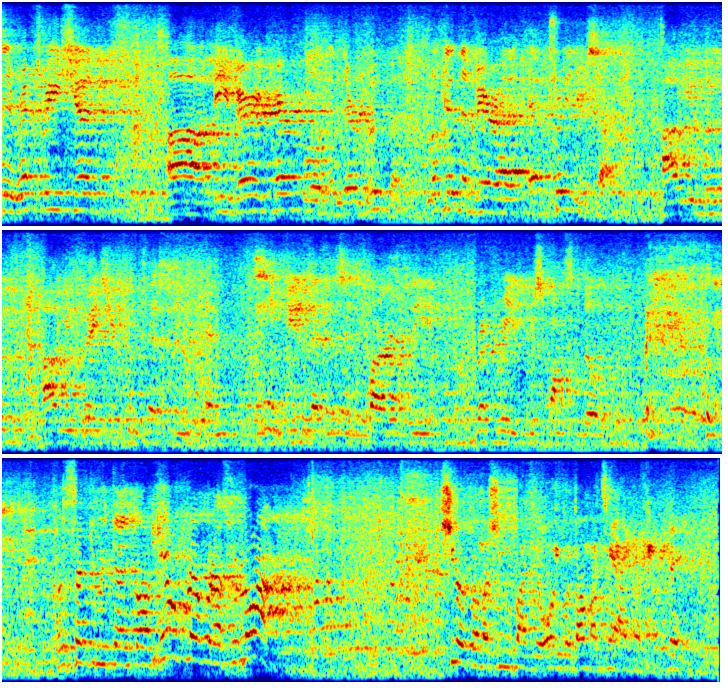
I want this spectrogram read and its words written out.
The referee should uh, be very careful in their movement. Look in the mirror and train yourself. How you move, how you face your contestant, and he feels that this is part of the referee's responsibility. そしてさっきみたいにこの手をブラブラするのは素人の審判に多いことは間違いありません。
